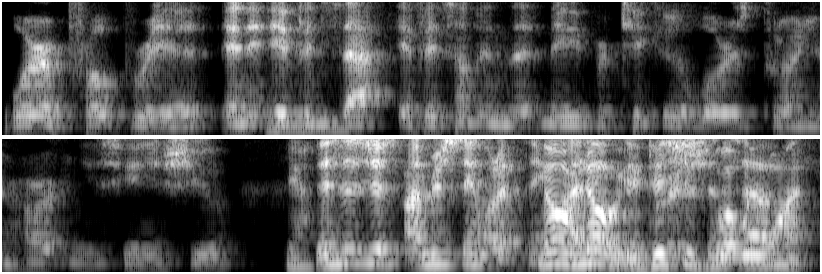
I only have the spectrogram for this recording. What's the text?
where appropriate. And if it's Mhm. that, if it's something that maybe particular Lord has put on your heart and you see an issue, Yeah. this is just, I'm just saying what I think. No, I no, think this is what we have, want.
